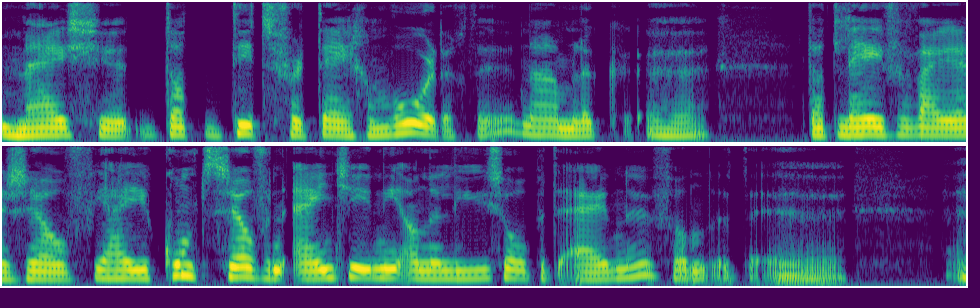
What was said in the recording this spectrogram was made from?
meisje dat dit vertegenwoordigde? Namelijk eh, dat leven waar je zelf... Ja, je komt zelf een eindje in die analyse op het einde. Van het, eh,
